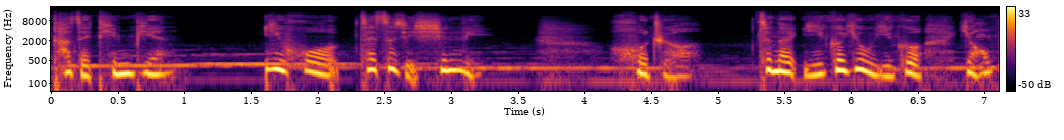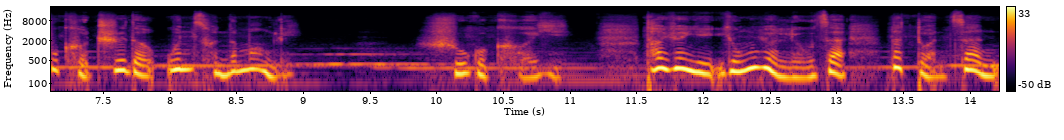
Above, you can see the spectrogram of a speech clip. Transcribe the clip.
他在天边，亦或在自己心里，或者在那一个又一个遥不可知的温存的梦里。如果可以，他愿意永远留在那短暂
